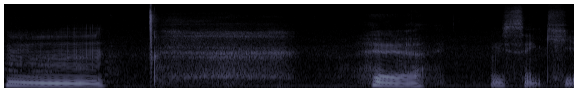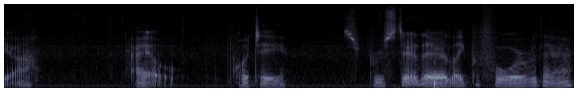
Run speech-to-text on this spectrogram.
Hmm. Here. Let me think here. I'll put a spruce stair there like before over there.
